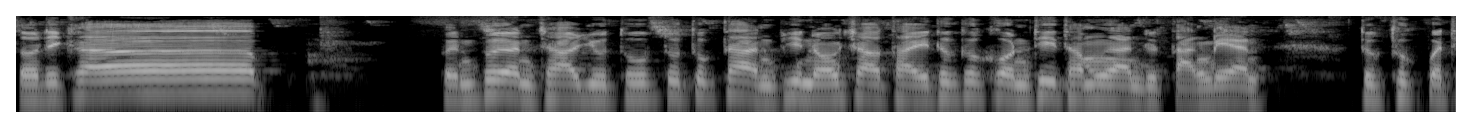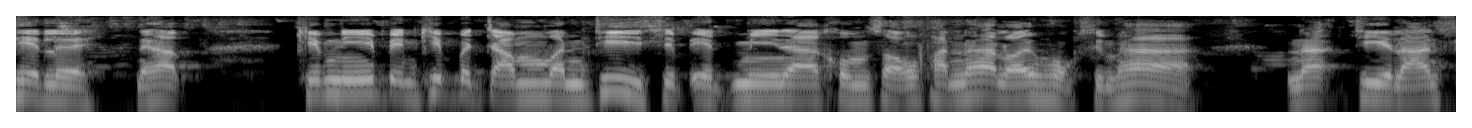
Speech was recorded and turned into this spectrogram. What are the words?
สวัสดีครับ เพื่อนเพื่อนๆชาว YouTube ทุกๆท่าน พี่น้องชาวไทยทุก ๆ คนที่ทำงานอยู่ต่างแดนทุก ๆ ประเทศเลยนะครับ คลิปนี้เป็นคลิปประจำวันที่ 11 มีนาคม 2565ณที่ร้านแส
